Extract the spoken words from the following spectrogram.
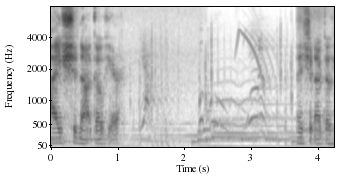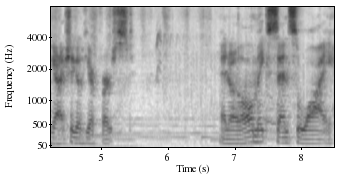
I should not go here. I should not go here. I should go here first. And it'll all make sense why.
